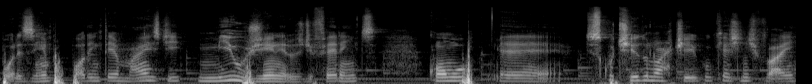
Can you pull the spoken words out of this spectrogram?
por exemplo, podem ter mais de mil gêneros diferentes, como é, discutido no artigo que a gente vai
